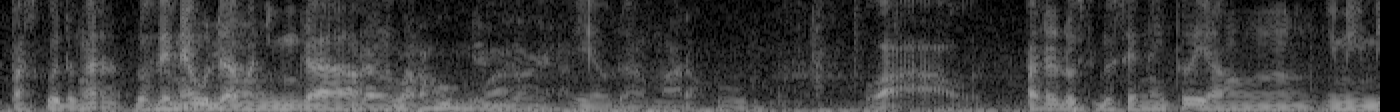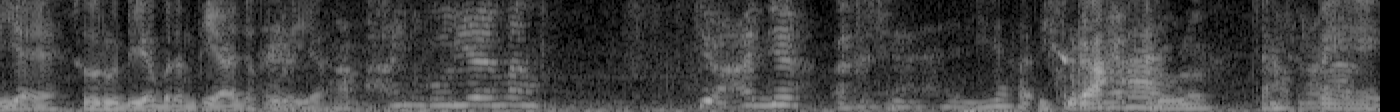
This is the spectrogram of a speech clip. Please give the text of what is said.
pas gue dengar dosennya Udah- udah meninggal. Udah almarhum dia Wah, bilangnya. iya udah almarhum. Wow. Padahal dos dosennya itu yang ini dia ya suruh dia berhenti aja Eh, kuliah. ngapain kuliah Cia aja. Sih. Iya Keren ya, istirahat. capek. Istirahat,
